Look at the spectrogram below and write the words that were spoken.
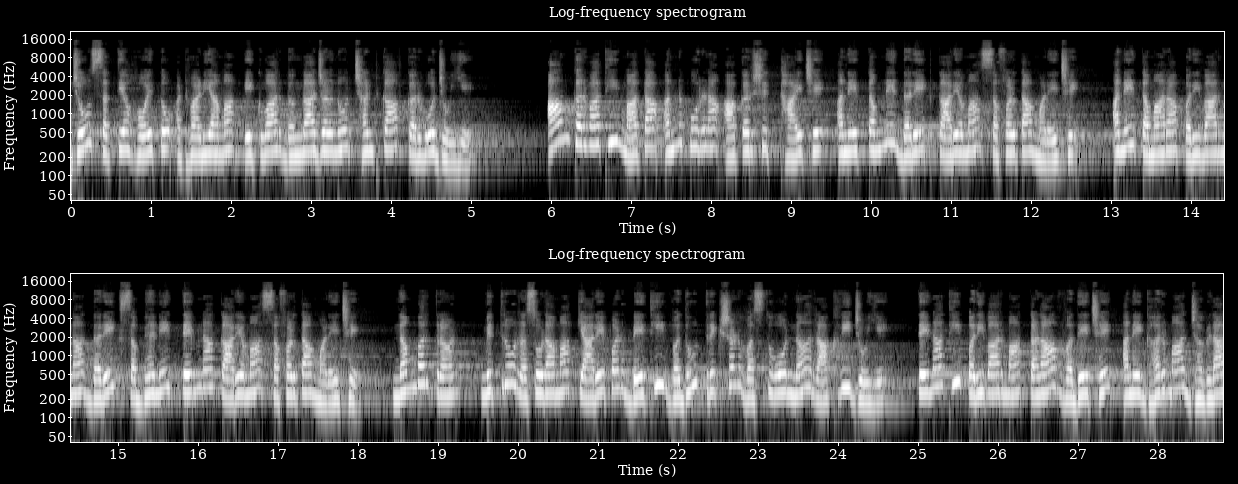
જો સત્ય હોય તો અઠવાડિયામાં એકવાર ગંગાજળનો છંટકાવ કરવો જોઈએ. આમ કરવાથી માતા અન્નપૂર્ણા આકર્ષિત થાય છે અને તમને દરેક કાર્યમાં સફળતા મળે છે. અને તમારા પરિવારના દરેક સભ્યને તેમના કાર્યમાં સફળતા મળે છે. નંબર ત્રણ, મિત્રો રસોડામાં ક્યારે પણ બેથી વધુ ત્રિક્ષણ વસ્તુઓ ન રાખવી જોઈએ. તેનાથી પરિવારમાં તણાવ વધે છે અને ઘરમાં ઝઘડા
